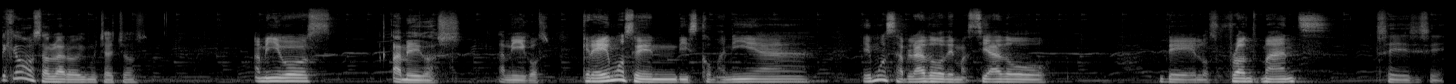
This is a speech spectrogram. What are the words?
¿de qué vamos a hablar hoy, muchachos? Amigos, Amigos. Amigos. creemos en discomanía. Hemos hablado demasiado de los frontmans. Sí, sí, sí.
